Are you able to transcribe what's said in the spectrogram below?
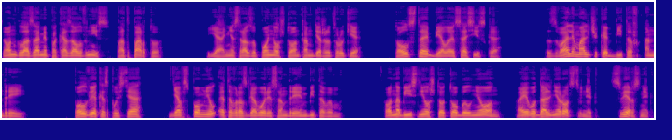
он глазами показал вниз, под парту. Я не сразу понял, что он там держит в руке. Толстая белая сосиска. Звали мальчика Битов Андрей. Полвека спустя я вспомнил это в разговоре с Андреем Битовым. Он объяснил, что то был не он, а его дальний родственник, сверстник,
